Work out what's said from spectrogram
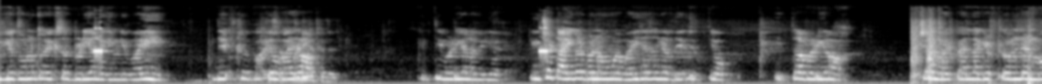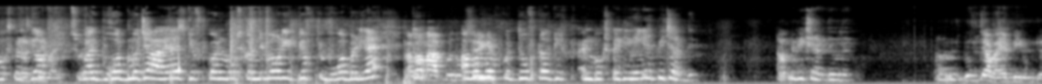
ये दोनों तो एक साथ बढ़िया लगेंगे भाई। देख सकते हो भाई साहब कलर कितनी बढ़िया लग रही है। पीछे टाइगर बना हुआ है भाई जैसा कि आप देख सकते हो। इतना बढ़िया। चल भाई पहला गिफ्ट को हमने अनबॉक्स कर कर दिया दे भाई। बहुत मज़ा आया इस गिफ्ट को अनबॉक्स करने में और ये गिफ्ट बहुत बढ़िया है। अब तो हम आपको अब हम आपको दूसरा गिफ्ट अनबॉक्स करके देंगे। पीछे रख दे। अपने पीछे रख दे उधर। रुक जा भाई अभी रुक जा।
